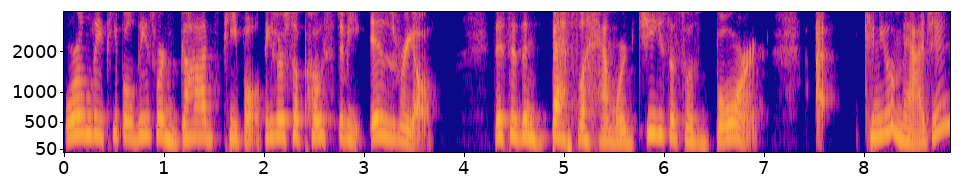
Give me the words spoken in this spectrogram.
worldly people. These were god's people. These were supposed to be israel. This is in bethlehem where jesus was born. Can you imagine?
